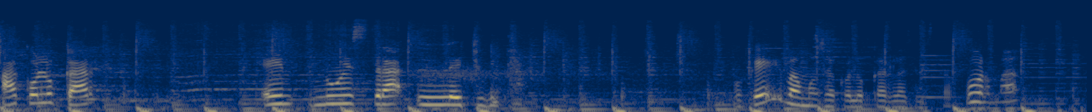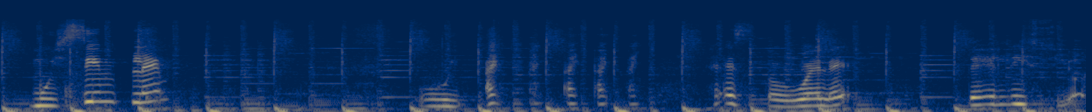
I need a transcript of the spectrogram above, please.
a colocar en nuestra lechuguita. ¿ok? Vamos a colocarlas de esta forma. Muy simple. Uy, ay, ay, ay, ay, ay. Esto huele delicioso.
